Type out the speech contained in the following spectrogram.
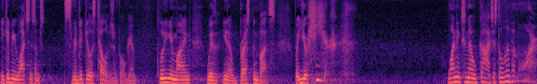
You could be watching some ridiculous television program, polluting your mind with, you know, breasts and butts. But you're here, wanting to know God just a little bit more.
